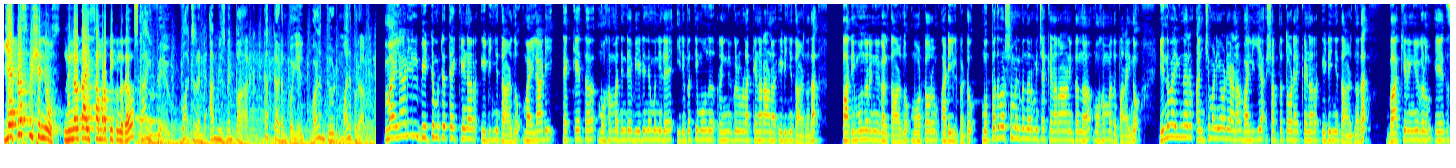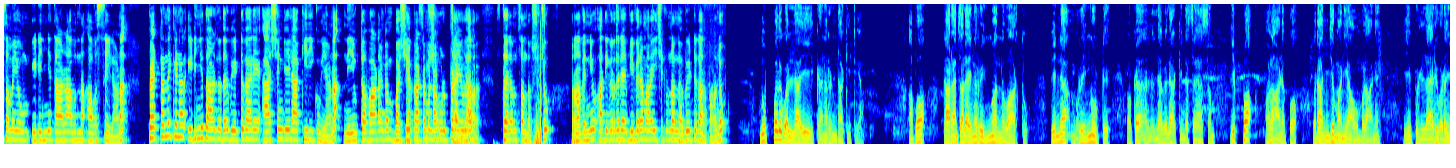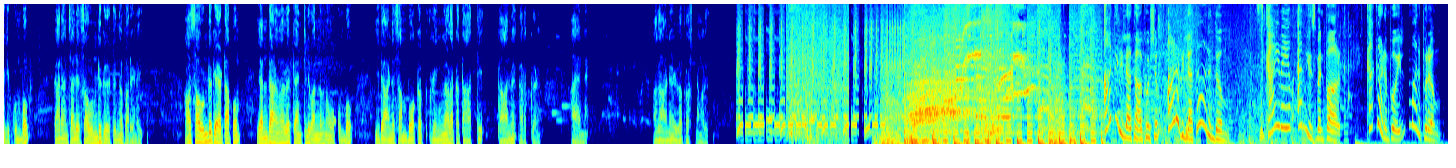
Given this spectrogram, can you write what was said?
A plus vision news നിങ്ങൾക്കായി സമർപ്പിക്കുന്നത് sky wave water and amusement park Kakkadampoyil Valamthode Malappuram. മൈലാടിയിൽ വീട്ടുമുറ്റത്തെ കിണർ ഇടിഞ്ഞു താഴ്ന്നു. മൈലാടി തെക്കേത്ത് മുഹമ്മദിന്റെ വീടിന് മുന്നിലെ ഇരുപത്തിമൂന്ന് റിങ്ങുകളുള്ള കിണറാണ് ഇടിഞ്ഞു താഴ്ന്നത്. പതിമൂന്ന് റിങ്ങുകൾ താഴ്ന്നു മോട്ടോറും അടിയിൽപ്പെട്ടു. മുപ്പത് വർഷം മുൻപ് നിർമ്മിച്ച കിണറാണിതെന്ന് മുഹമ്മദ് പറയുന്നു. ഇന്ന് വൈകുന്നേരം അഞ്ചു മണിയോടെയാണ് വലിയ ശബ്ദത്തോടെ കിണർ ഇടിഞ്ഞു താഴ്ന്നത്. ബാക്കി റിങ്ങുകളും ഏത് സമയവും ഇടിഞ്ഞു താഴാവുന്ന അവസ്ഥയിലാണ്. പെട്ടെന്ന് കിണർ ഇടിഞ്ഞു താഴ്ന്നത് വീട്ടുകാരെ ആശങ്കയിലാക്കിയിരിക്കുകയാണ്. നിയുക്ത വാടകം ബഷീർ കാട്ടമണ്ണ ഉൾപ്പെടെയുള്ളവർ സ്ഥലം സന്ദർശിച്ചു. റവന്യൂ അധികൃതരെ വിവരം അറിയിച്ചിട്ടുണ്ടെന്ന് വീട്ടുകാർ പറഞ്ഞു. മുപ്പത് കൊല്ലായി ഈ കിണറുണ്ടാക്കിയിട്ട് ഞാൻ. അപ്പോൾ കാരണം വെച്ചാൽ അതിന് റിങ് വന്ന് വാർത്തു. പിന്നെ റിങ് ഇട്ട് ഒക്കെ ലെവലാക്കിന്റെ ശേഷം ഇപ്പോൾ ആണ് ഇപ്പോൾ ഒരു അഞ്ച് മണിയാവുമ്പോഴാണ് ഈ പിള്ളേർ ഇവിടെ ഇരിക്കുമ്പം കാരണം വെച്ചാൽ സൗണ്ട് കേട്ടെന്ന് പറയണത് ആ സൗണ്ട് കേട്ടപ്പം എന്താണെന്നുള്ളത് കിണറ്റിൽ വന്ന് നോക്കുമ്പോൾ ഇതാണ് സംഭവമൊക്കെ റിങ്ങുകളൊക്കെ താത്തി താന്ന് കിടക്കുകയാണ് അതന്നെ. അതാണ് ഉള്ള പ്രശ്നങ്ങൾ അതിരില്ലാത്ത ആഘോഷം അളവില്ലാത്ത ആനന്ദം. Sky wave amusement park Kakkadampoyil Malappuram.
